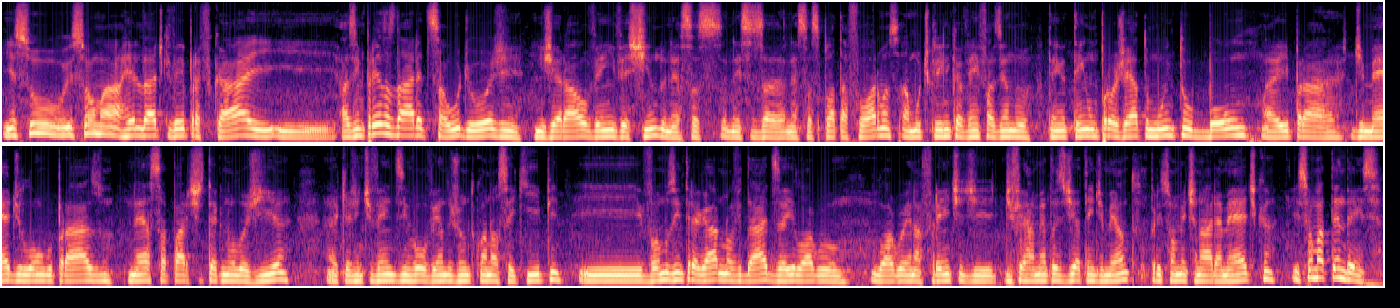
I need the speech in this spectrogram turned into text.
Isso, isso é uma realidade que veio para ficar e, e as empresas empresas da área de saúde hoje, em geral, vêm investindo nessas, nesses, uh, nessas plataformas. A Multiclínica vem fazendo, tem, tem um projeto muito bom aí para de médio e longo prazo nessa parte de tecnologia uh, que a gente vem desenvolvendo junto com a nossa equipe e vamos entregar novidades aí logo, logo aí na frente de, de ferramentas de atendimento, principalmente na área médica. Isso é uma tendência.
